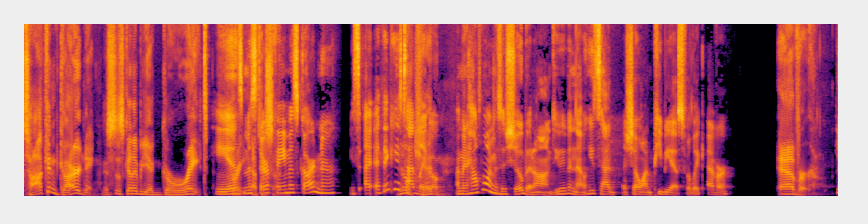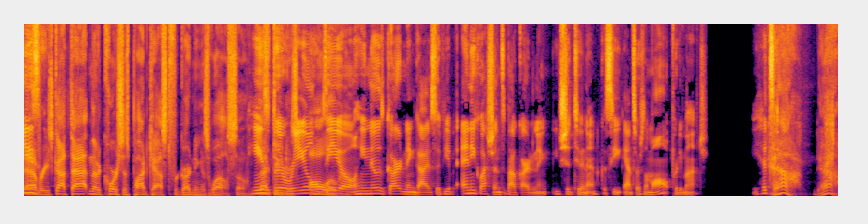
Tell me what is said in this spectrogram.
Talking gardening. This is going to be a great. He is Great Mr. episode. Famous Gardener. He's I, I think he's No had like a, kidding. I mean, how long has his show been on? Do you even know? He's had a show on PBS for like ever. ever. He's- ever. He's got that. And then, of course, his podcast for gardening as well. So He's the real all over. deal. He knows gardening, guys. So if you have any questions about gardening, you should tune in because he answers them all pretty much. He hits it. Yeah. Yeah.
